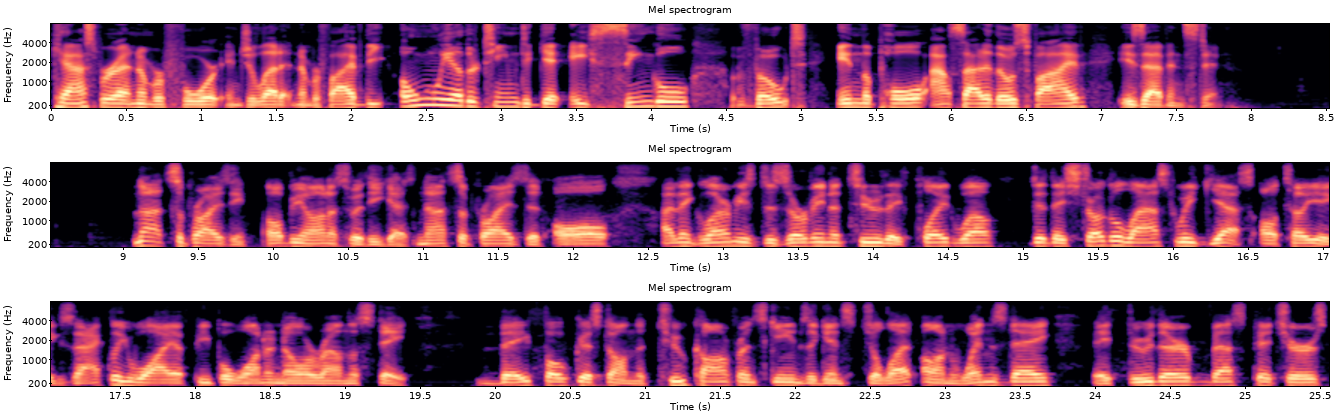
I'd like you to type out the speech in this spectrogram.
Casper at number four, and Gillette at number five. The only other team to get a single vote in the poll outside of those five is Evanston. Not surprising. I'll be honest with you guys. Not surprised at all. I think Laramie's deserving of two. They've played well. Did they struggle last week? Yes. I'll tell you exactly why if people want to know around the state. They focused on the two conference games against Gillette on Wednesday. They threw their best pitchers,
